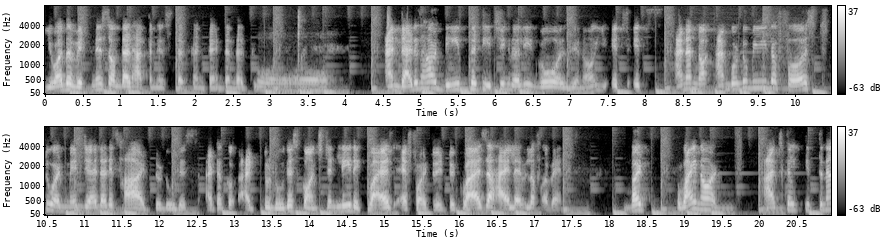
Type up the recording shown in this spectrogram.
You are the witness of that happiness that content and that oh. and that is how deep the teaching really goes you know. It's it's and i'm not i'm going to be the first to admit Jay, that it's hard to do this at a at, to do this constantly requires effort it requires a high level of awareness but why not आजकल कितना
